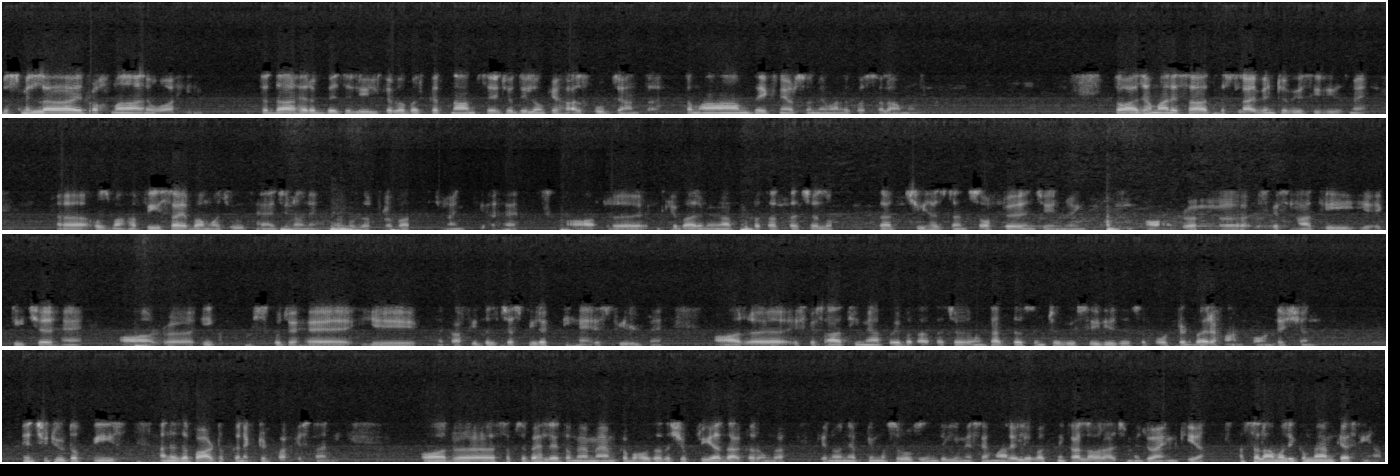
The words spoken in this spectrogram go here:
बिस्मिल्लाहिर्रहमानिर्रहीम। तदा है रब जलील के बबरकत नाम से जो दिलों के हाल खूब जानता है। तमाम देखने और सुनने वालों को सलाम तो आज हमारे साथ इस लाइव इंटरव्यू सीरीज़ में उज़मा हफीज़ साहिबा मौजूद हैं, जिन्होंने हमें मुजफ्फराबाद ज्वाइन किया है। और इनके बारे में मैं आपको बताता चलूँ that she done software engineering और इसके साथ ही ये एक टीचर हैं। और ई कॉमर्स को जो है ये काफ़ी दिलचस्पी रखती हैं इस फ़ील्ड में। और इसके साथ ही मैं आपको ये बताता चलूँ that this interview series is supported by Rehan Foundation Institute of Peace and as a part of connected Pakistani और सबसे पहले तो मैं मैम का बहुत ज़्यादा शुक्रिया अदा करूँगा कि इन्होंने अपनी मसरूफ़ ज़िंदगी में से हमारे लिए वक्त निकाला और आज हमें ज्वाइन किया। असलकुम मैम, कैसी हैं आप?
